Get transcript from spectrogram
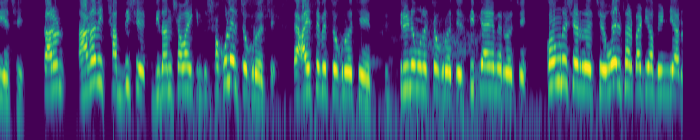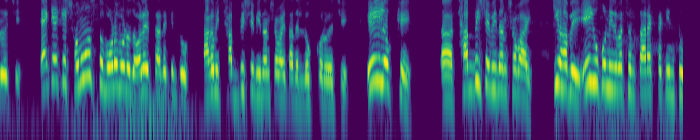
দিয়েছে। কারণ আগামী ছাব্বিশে বিধানসভায় কিন্তু সকলের চোখ রয়েছে। আইএসএফ এর চোখ রয়েছে, তৃণমূলের চোখ রয়েছে সিপিআইএম এর রয়েছে, কংগ্রেসের রয়েছে ওয়েলফেয়ার পার্টি অফ ইন্ডিয়ার রয়েছে। একে একে সমস্ত বড় বড় দলের তাদের কিন্তু আগামী ছাব্বিশে বিধানসভায় তাদের লক্ষ্য রয়েছে। এই লক্ষ্যে ছাব্বিশে বিধানসভায় কি হবে? এই উপনির্বাচন তার একটা কিন্তু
